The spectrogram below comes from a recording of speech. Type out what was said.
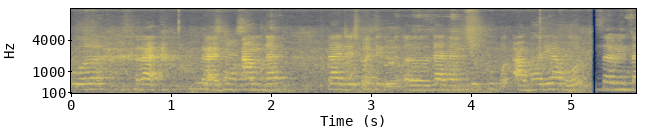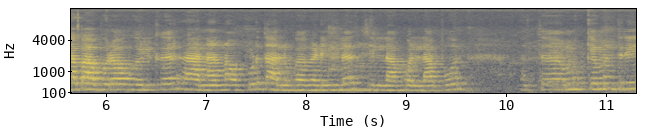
व रा- राज- आमदार राजेश पाटील दादांचे खूप आभारी आहोत. सविता बाबूराव गोलकर राहणार नवपूर तालुका गडिंग्लज जिल्हा कोल्हापूर. तर मुख्यमंत्री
